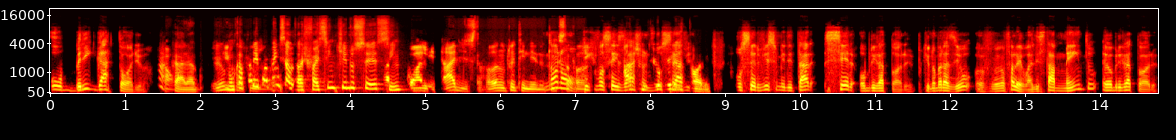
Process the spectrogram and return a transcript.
obrigatório? Ah, cara, eu fiquei nunca parei pra pensar, mas acho que faz sentido ser, sim. Qualidade, você tá falando? Não tô entendendo. O que não, que não. tá que, que vocês acham Acho do servi obrigatório. o serviço militar ser obrigatório? Porque no Brasil, eu falei, o alistamento é obrigatório.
